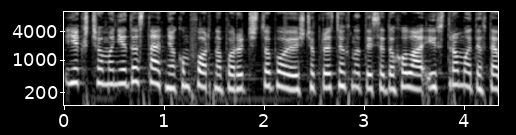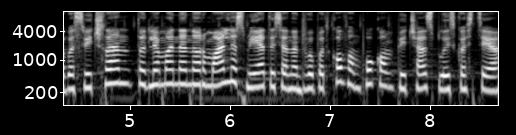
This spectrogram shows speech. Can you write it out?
Якщо мені достатньо комфортно поруч з тобою, щоб розтягнутися до гола і встромити в тебе свій член, то для мене нормально сміятися над випадковим пуком під час близькості.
